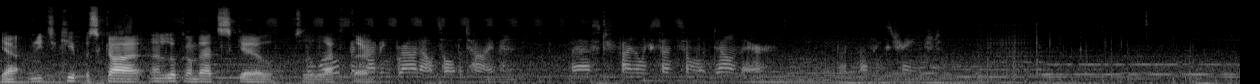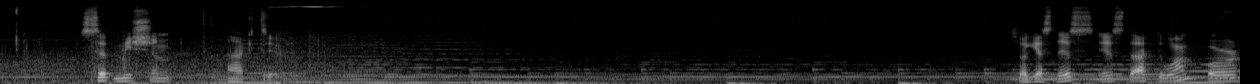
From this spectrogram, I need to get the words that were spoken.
Yeah, we need to keep a sky and look on that scale to the The left been there. having brownouts all the time. Mast finally sent someone down there, but nothing's changed. Submission active. So I guess this is the active one, or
